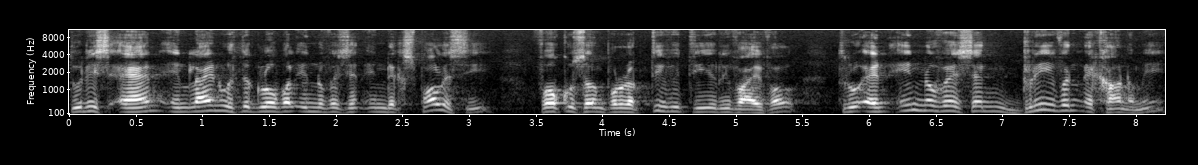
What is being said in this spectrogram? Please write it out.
To this end, in line with the Global Innovation Index policy, focus on productivity revival through an innovation-driven economy,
